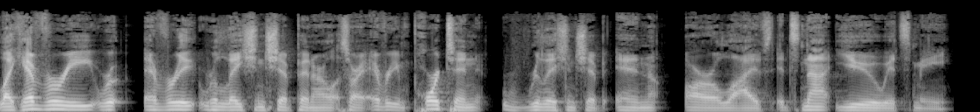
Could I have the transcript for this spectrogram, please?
Like every every relationship in our sorry, every important relationship in our lives, it's not you, it's me.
